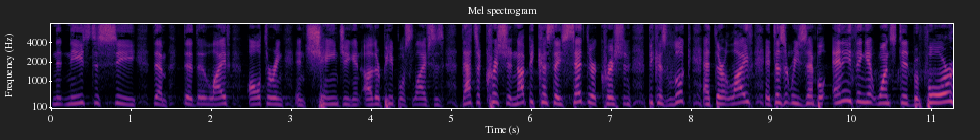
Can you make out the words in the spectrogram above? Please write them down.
And it needs to see them, the, the life altering and changing in other people's lives. That's a Christian, not because they said they're Christian, because look at their life. It doesn't resemble anything it once did before.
